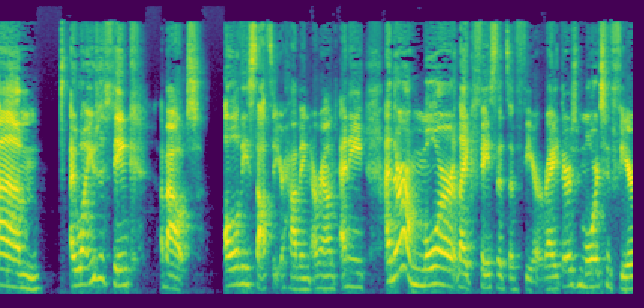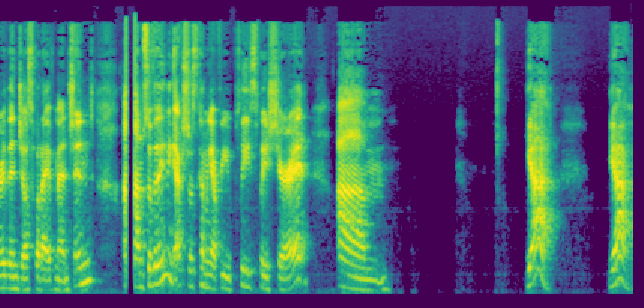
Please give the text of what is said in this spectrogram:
Um, I want you to think about all of these thoughts that you're having around any and there are more like facets of fear right? There's more to fear than just what i've mentioned. Um, so if anything extra is coming up for you please please share it. Um, yeah. Yeah.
